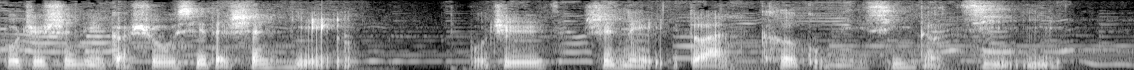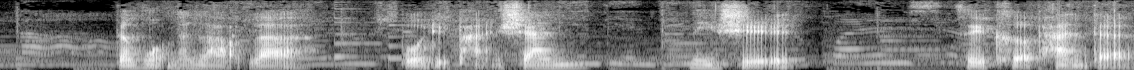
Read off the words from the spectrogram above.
不知是那个熟悉的身影，不知是哪一段刻骨铭心的记忆。等我们老了，步履蹒跚，那时最可盼的，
